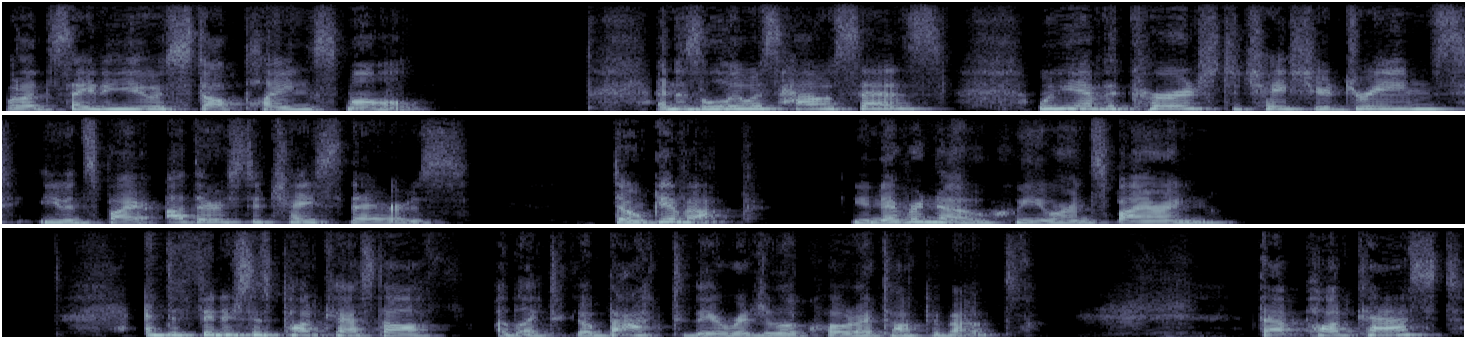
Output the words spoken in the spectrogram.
What I'd say to you is stop playing small. And as Lewis Howes says, when you have the courage to chase your dreams, you inspire others to chase theirs. Don't give up. You never know who you are inspiring. And to finish this podcast off, I'd like to go back to the original quote I talked about. That podcast,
